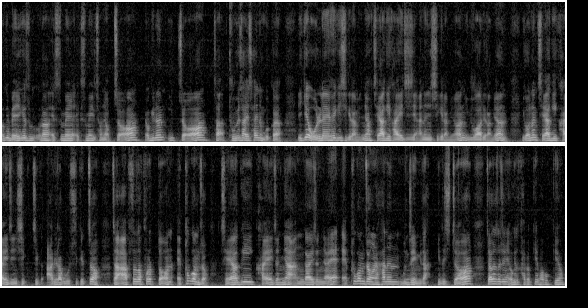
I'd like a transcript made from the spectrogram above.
여기 매일 개수랑 S메일, X메일이 전혀 없죠. 여기는 있죠. 자, 둘 사이 차이는 뭘까요? 이게 원래 회기식이라면요. 제약이 가해지지 않은 식이라면, UR이라면, 이거는 제약이 가해진 식, 즉 R이라고 볼 수 있겠죠. 자, 앞서서 풀었던 F검정, 제약이 가해졌냐, 안 가해졌냐의 F검정을 하는 문제입니다. 이해되시죠? 자, 그래서 지금 여기서 가볍게 봐볼게요.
